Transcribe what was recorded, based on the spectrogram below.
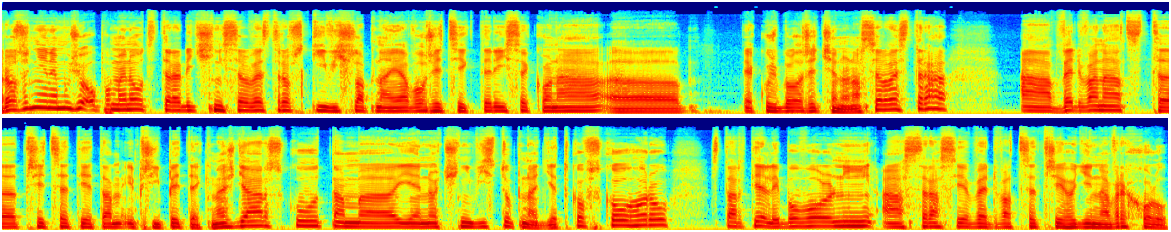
rozhodně nemůžu opomenout tradiční silvestrovský výšlap na Javořici, který se koná, jak už bylo řečeno, na Silvestra a ve 12.30 je tam i přípitek na Žďársku, tam eh, je noční výstup na Dětkovskou horu, start je libovolný a sraz je ve 23 hodin na vrcholu.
